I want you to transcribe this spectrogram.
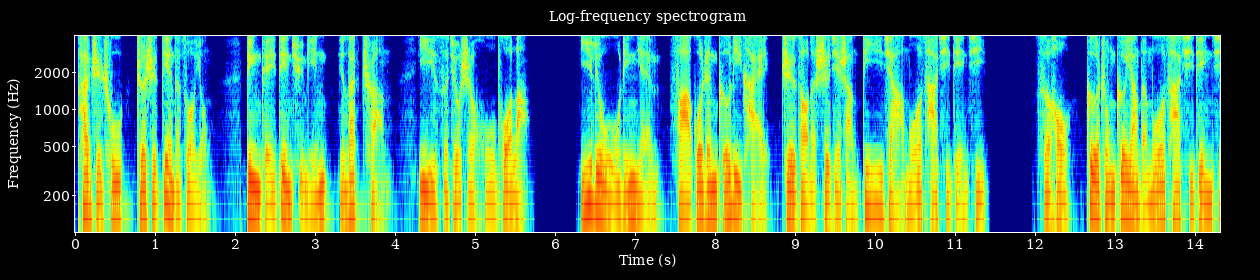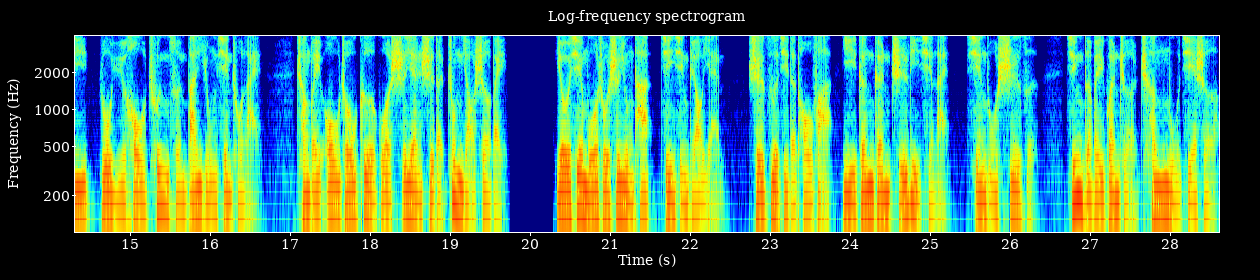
他指出这是电的作用，并给电取名 electron，意思就是琥珀浪。一六五零年，法国人格利凯制造了世界上第一架摩擦起电机。此后，各种各样的摩擦起电机如雨后春笋般涌现出来。成为欧洲各国实验室的重要设备，有些魔术师用它进行表演，使自己的头发一根根直立起来，形如狮子，惊得围观者瞠目结舌。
